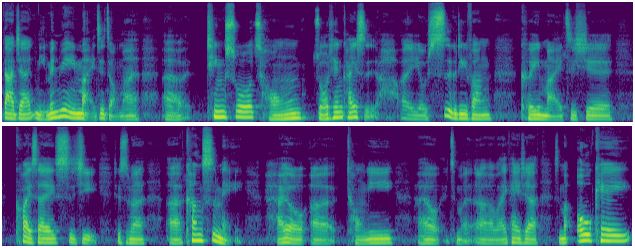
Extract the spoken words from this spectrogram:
大家，你们愿意买这种吗？呃，听说从昨天开始，呃，有四个地方可以买这些快筛试剂，就是什么呃康是美，还有呃统一。还有什么？呃，我来看一下，什么 OK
